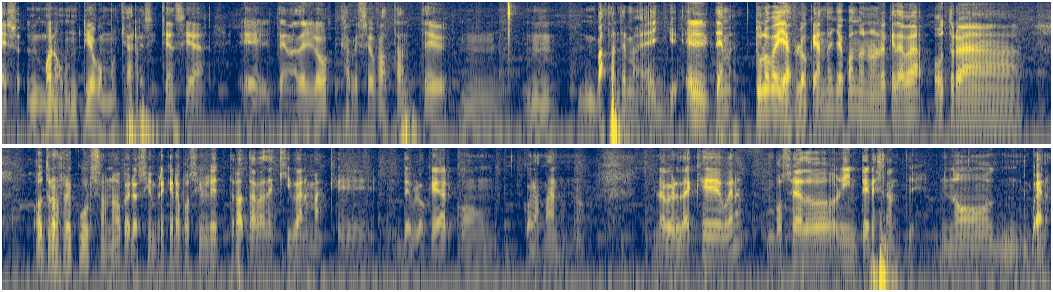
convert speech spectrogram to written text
es, bueno, un tío con mucha resistencia, el tema de los cabeceos bastante, mm, mm, bastante eh, el tema, tú lo veías bloqueando ya cuando no le quedaba otra otros recursos, ¿no? Pero siempre que era posible trataba de esquivar más que de bloquear con, con las manos, ¿no? La verdad es que, bueno, un boxeador interesante. No, bueno,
